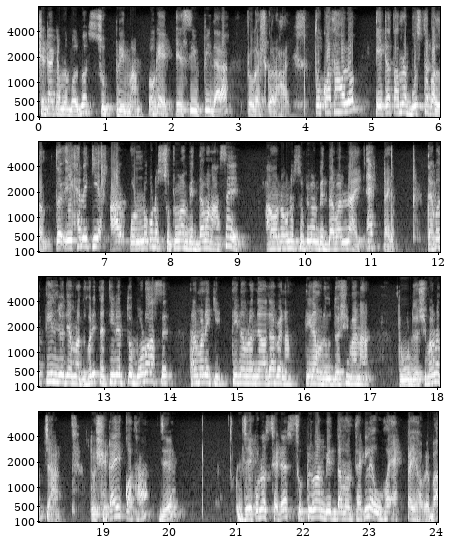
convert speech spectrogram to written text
সেটাকে আমরা বলব সুপ্রিমাম ওকে এসইউপি দ্বারা প্রকাশ করা হয়। তো কথা হলো এটা তো আমরা বুঝতে পারলাম। তো এখানে কি আর অন্য কোনো সুপ্রিমাম বিদ্যমান আছে? আর অন্য কোনো সুপ্রিমাম বিদ্যমান নাই, একটাই। দেখো, তিন যদি আমরা ধরি তা তিনের তো বড় আছে। তার মানে কি? তিন আমরা নেওয়া যাবে না। তিন আমাদের ঊর্ধ্বসীমা না তো ঊর্ধ্বসীমা হলো চার। তো সেটাই কথা যে যে কোনো সেটের সুপ্রিমান বিদ্যমান থাকলে উভয় একটাই হবে বা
